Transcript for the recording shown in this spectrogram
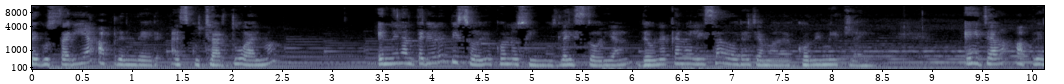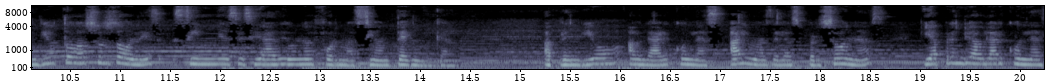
¿Te gustaría aprender a escuchar tu alma? En el anterior episodio conocimos la historia de una canalizadora llamada Corby Midley. Ella aprendió todos sus dones sin necesidad de una formación técnica. Aprendió a hablar con las almas de las personas y aprendió a hablar con las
